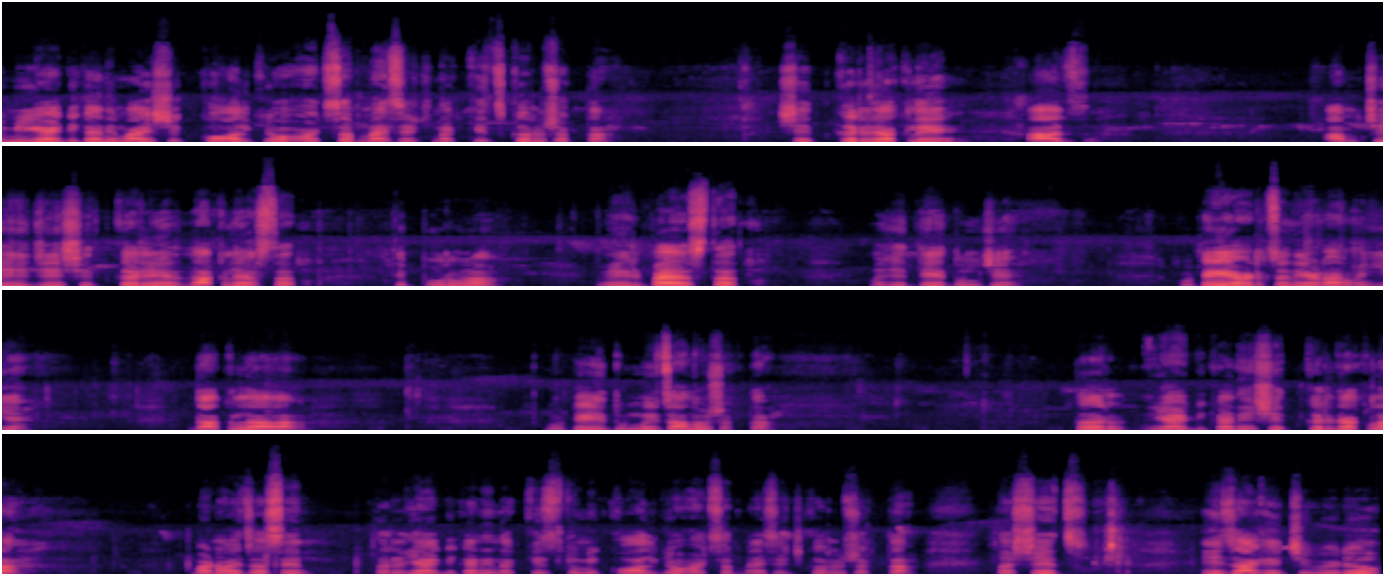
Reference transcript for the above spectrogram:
तुम्ही या ठिकाणी माझ्याशी कॉल किंवा व्हॉट्सअप मेसेज नक्कीच करू शकता. शेतकरी दाखले आज आमचे जे शेतकरी दाखले असतात ते पूर्ण व्हेरीफाय असतात. म्हणजे ते तुमचे कुठेही अडचण येणार नाही आहे दाखला कुठेही तुम्ही चालवू शकता. तर या ठिकाणी शेतकरी दाखला बनवायचा असेल तर या ठिकाणी नक्कीच तुम्ही कॉल किंवा व्हॉट्सअप मेसेज करू शकता. तसेच हे जागेची व्हिडिओ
